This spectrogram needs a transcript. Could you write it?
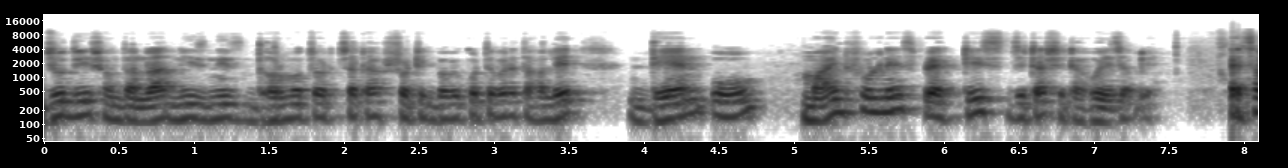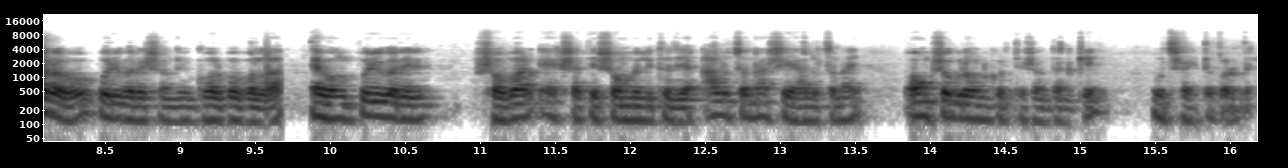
যদি সন্তানরা নিজ নিজ ধর্মচর্চাটা সঠিকভাবে করতে পারে, তাহলে ধ্যান ও মাইন্ডফুলনেস প্র্যাকটিস যেটা, সেটা হয়ে যাবে। এছাড়াও পরিবারের সঙ্গে গল্প বলা এবং পরিবারের সবার একসাথে সম্মিলিত যে আলোচনা, সেই আলোচনায় অংশগ্রহণ করতে সন্তানকে উৎসাহিত করবেন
